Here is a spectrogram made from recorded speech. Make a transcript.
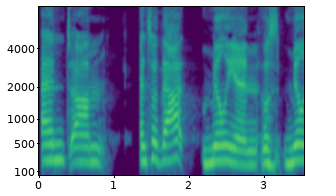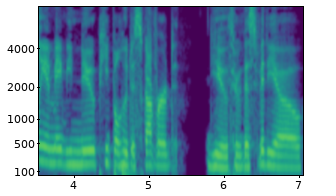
And um and so that million those million maybe new people who discovered you through this video,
